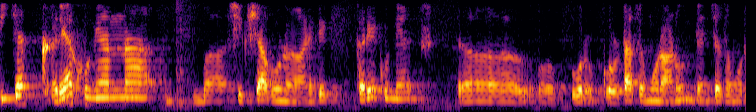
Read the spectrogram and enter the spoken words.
तिच्या खऱ्या खुन्यांना शिक्षा होणं आणि ते खरे खुन्या कोर्टासमोर आणून त्यांच्यासमोर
